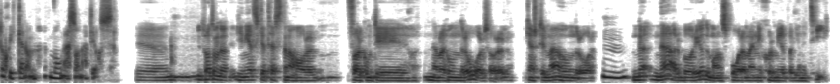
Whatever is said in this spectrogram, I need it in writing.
då skickar de många sådana till oss. Eh, du pratade om att de genetiska testerna har förekommit i närmare hundra år, sa du? Kanske till och med hundra år. Mm. när började man spåra människor med hjälp av genetik?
